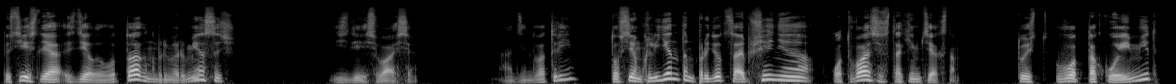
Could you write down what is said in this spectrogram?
То есть если я сделаю вот так, например, message, здесь Вася, 1, 2, 3, то всем клиентам придет сообщение от Васи с таким текстом. То есть вот такой эмит,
